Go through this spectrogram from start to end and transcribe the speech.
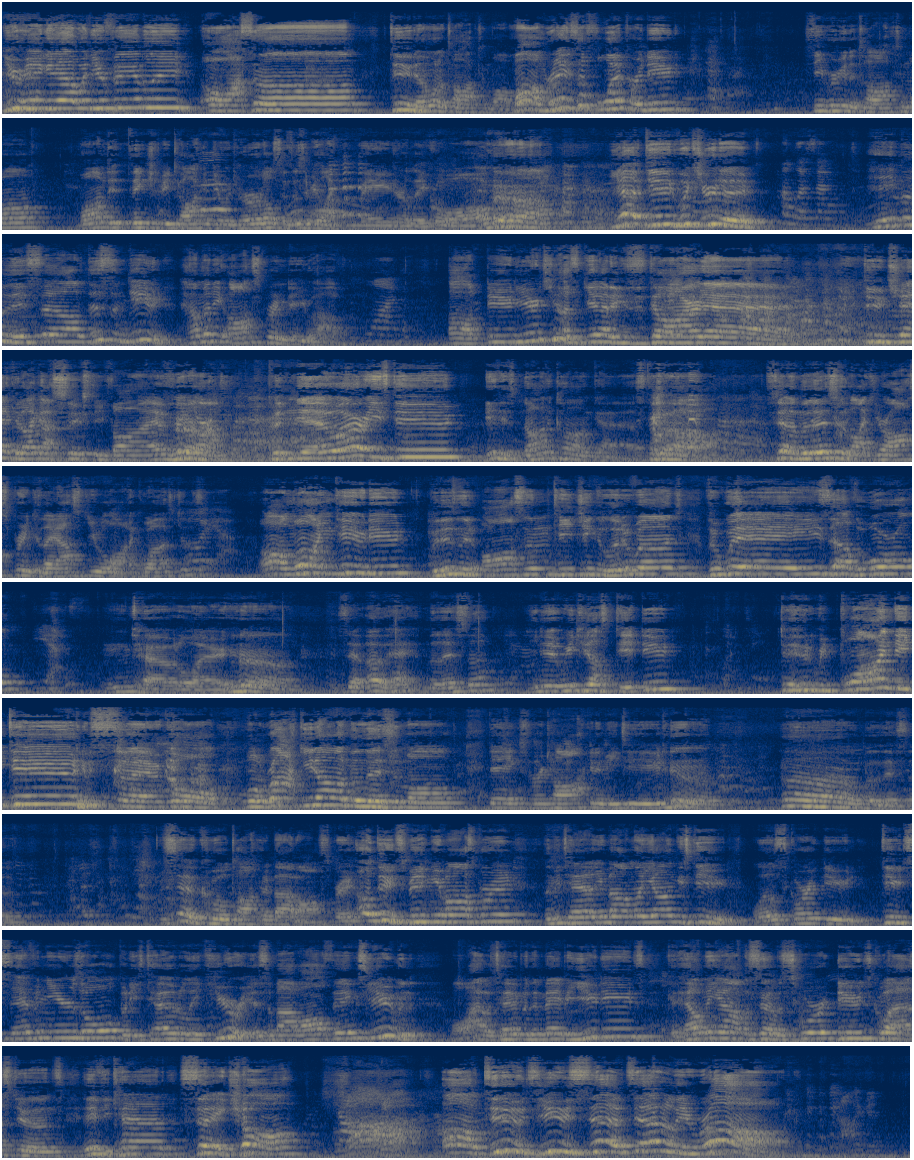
You're hanging out with your family? Awesome. Dude, I want to talk to mom. Mom, raise a flipper, dude. See, we're going to talk to mom. Mom didn't think she'd be talking to a turtle, so this would be like majorly cool. yeah, dude, what's your name? Melissa. Hey, Melissa. Listen, dude, how many offspring do you have? One. Oh, dude, you're just getting started. Dude, check it. I got 65. but no worries, dude. It is not a contest. so, Melissa, like your offspring, do they ask you a lot of questions? Oh, yeah. Oh, mine too, dude. But isn't it awesome teaching the little ones the ways of the world? Yes. Mm, Totally. so, oh, hey, Melissa, you know what we just did, dude? Dude, we blinded, dude! It was so cool. Well, rock it on, Melissa, Mom. Thanks for talking to me, dude. oh, Melissa. It's so cool talking about offspring. Oh, dude, speaking of offspring, let me tell you about my youngest dude, little squirt dude. Dude's seven years old, but he's totally curious about all things human. Well, I was hoping that maybe you dudes could help me out with some Squirt Dude's questions. If you can, say chaw. Chaw. Oh, dudes, you so totally wrong.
